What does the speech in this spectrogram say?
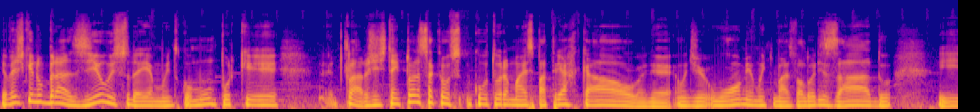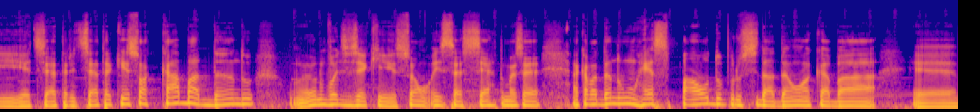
Eu vejo que no Brasil isso daí é muito comum porque, claro, a gente tem toda essa cultura mais patriarcal, né, onde o homem é muito mais valorizado e etc, etc, que isso acaba dando, eu não vou dizer que isso é, um- isso é certo, mas é acaba dando um respaldo para o cidadão acabar é,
